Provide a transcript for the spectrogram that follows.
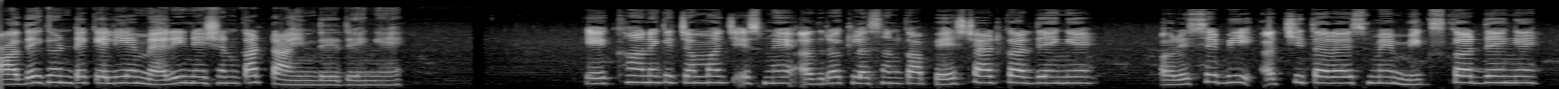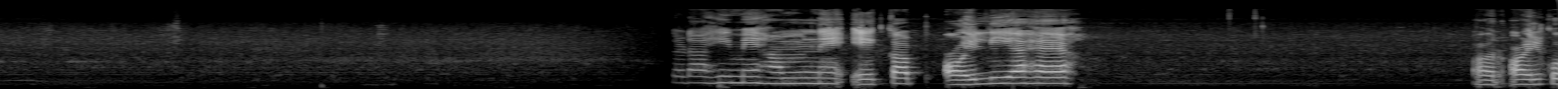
आधे घंटे के लिए मैरिनेशन का टाइम दे देंगे। एक खाने के चम्मच, इसमें अदरक लहसुन का पेस्ट ऐड कर देंगे और इसे भी अच्छी तरह इसमें मिक्स कर देंगे। कढ़ाही में हमने एक कप ऑयल लिया है और ऑयल को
